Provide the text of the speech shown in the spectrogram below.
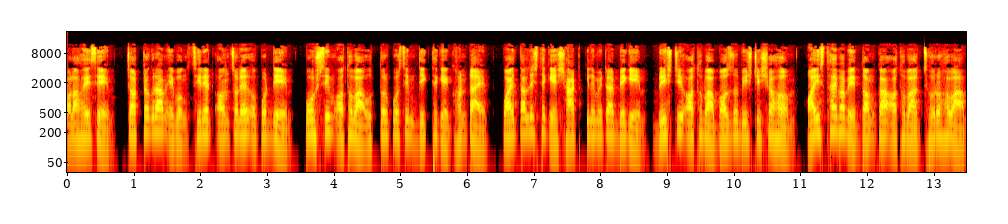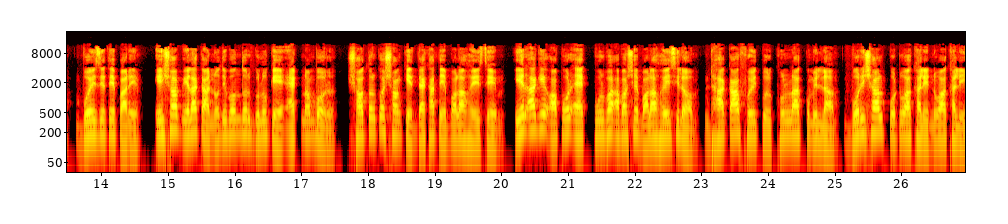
বলা হয়েছে চট্টগ্রাম এবং সিলেট অঞ্চলের ওপর দিয়ে পশ্চিম অথবা উত্তর পশ্চিম দিক থেকে ঘন্টায় পঁয়তাল্লিশ থেকে ষাট কিলোমিটার বেগে বৃষ্টি অথবা বজ্রবৃষ্টি সহ অস্থায়ীভাবে দমকা অথবা ঝোড়ো হওয়া বয়ে যেতে পারে। এসব এলাকা নদীবন্দরগুলোকে এক নম্বর সতর্ক সংকেত দেখাতে বলা হয়েছে। এর আগে অপর এক পূর্ব আবাসে বলা হয়েছিল, ঢাকা, ফরিদপুর, খুলনা, কুমিল্লা, বরিশাল, পটুয়াখালী, নোয়াখালী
